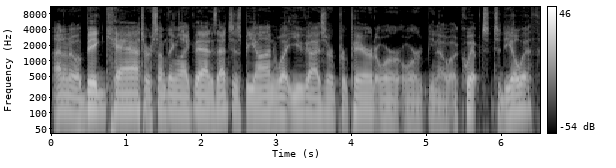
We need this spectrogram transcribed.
I don't know, a big cat or something like that, is that just beyond what you guys are prepared or or you know equipped to deal with?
